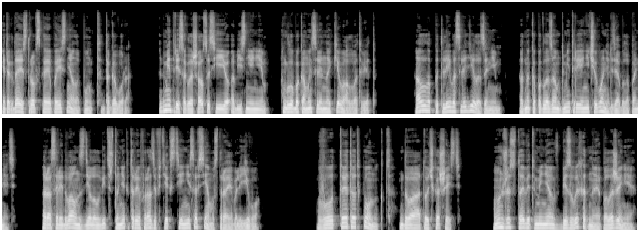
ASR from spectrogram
И тогда Истровская поясняла пункт договора. Дмитрий соглашался с ее объяснением, глубокомысленно кивал в ответ. Алла пытливо следила за ним, однако по глазам Дмитрия ничего нельзя было понять. Раз или два он сделал вид, что некоторые фразы в тексте не совсем устраивали его. «Вот этот пункт, 2.6. Он же ставит меня в безвыходное положение».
